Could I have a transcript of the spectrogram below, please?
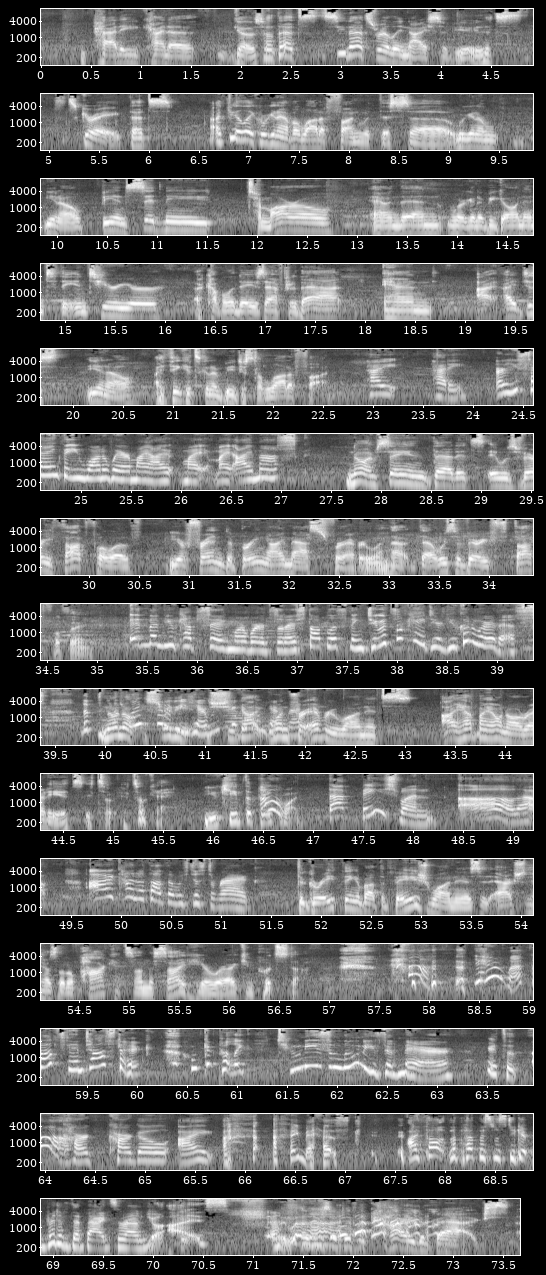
Patty kind of goes, "Oh, that's see, that's really nice of you. That's that's great. That's I feel like we're gonna have a lot of fun with this. Uh, we're gonna, you know, be in Sydney tomorrow, and then we're gonna be going into the interior a couple of days after that. And I, I just, you know, I think it's gonna be just a lot of fun. Patty, Patty, are you saying that you want to wear my eye my my eye mask? No, I'm saying that it's it was very thoughtful of your friend to bring eye masks for everyone. That that was a very thoughtful thing. And then you kept saying more words that I stopped listening to. It's okay, dear. You can wear this. The, No, the no, sweetie, here. She got one for everyone. It's I have my own already. It's it's it's okay. You keep the pink Oh, one. that beige one. Oh, that. I kind of thought that was just a rag. The great thing about the beige one is it actually has little pockets on the side here where I can put stuff. You know what? That's fantastic. We could put like toonies and loonies in there. It's a Ah. car- cargo eye eye mask. I thought the purpose was to get rid of the bags around your eyes. Well, these are different kind of bags.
